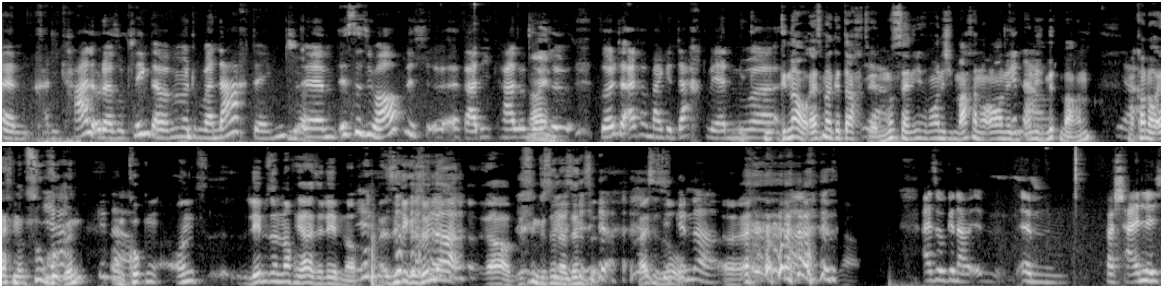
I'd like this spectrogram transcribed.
ähm, radikal oder so klingt, aber wenn man drüber nachdenkt, ja. ähm, ist es überhaupt nicht äh, radikal und sollte, sollte, einfach mal gedacht werden. Nur genau, erstmal gedacht werden. Muss ja nicht, auch nicht machen und auch nicht, genau. auch nicht mitmachen. Ja. Man kann auch erstmal zugucken ja, genau. und gucken und leben sie noch? Ja, sie leben noch. Ja. Sind die gesünder? ja, ein bisschen gesünder sind sie. Ja. Weißt du so. Genau. Äh, also genau, ähm, wahrscheinlich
